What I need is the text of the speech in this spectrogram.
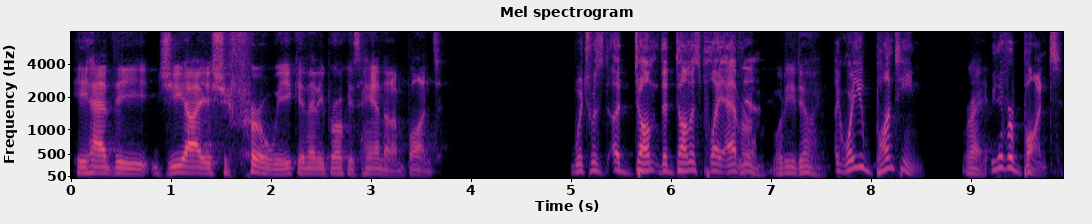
he had the GI issue for a week, and then he broke his hand on a bunt. which was a dumb, the dumbest play ever. Yeah, What are you doing? Like, why are you bunting? Right. You never bunt.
